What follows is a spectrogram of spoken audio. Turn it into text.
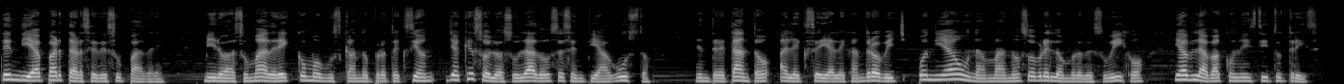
tendía a apartarse de su padre. Miró a su madre como buscando protección, ya que solo a su lado se sentía a gusto. Entretanto, Alexei Alejandrovich ponía una mano sobre el hombro de su hijo y hablaba con la institutriz.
